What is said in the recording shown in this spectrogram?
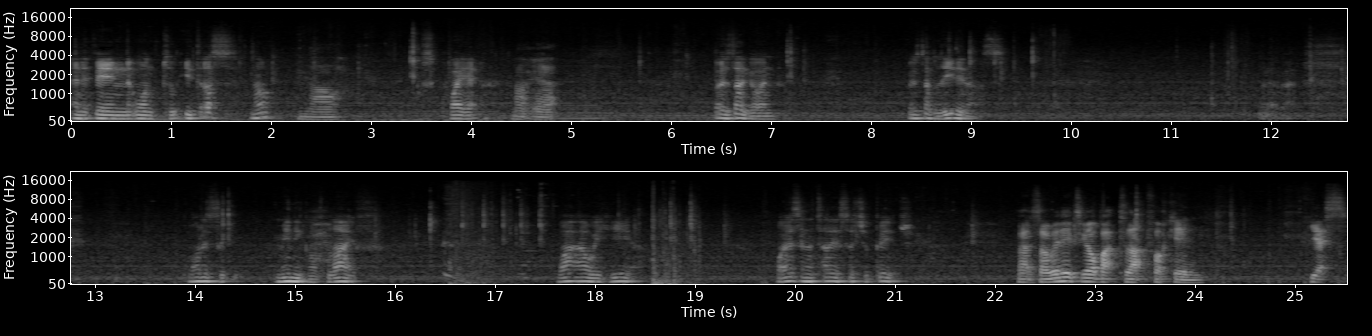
Anything want to eat us? No? No, It's quiet. not yet. Where's that going? Where's that leading us? Whatever. What is the meaning of life? Why are we here? Why is Natalia such a bitch? Right, so we need to go back to that fucking Yes.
